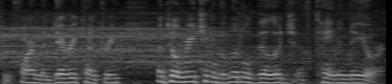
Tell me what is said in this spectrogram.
through farm and dairy country until reaching the little village of Canaan, New York.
